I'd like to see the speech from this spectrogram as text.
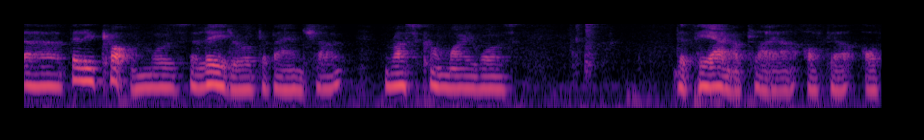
uh, Billy Cotton was the leader of the band show. Russ Conway was the piano player of the of,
